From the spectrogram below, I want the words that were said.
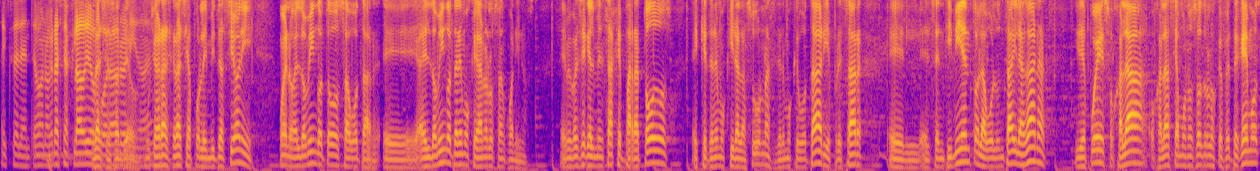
excelente. Bueno, gracias Claudio Gracias, por haber Santiago. venido. ¿eh? Muchas gracias, gracias por la invitación y bueno, el domingo todos a votar. Eh, el domingo tenemos que ganar los sanjuaninos. Eh, me parece que el mensaje para todos es que tenemos que ir a las urnas y tenemos que votar y expresar el, el sentimiento, la voluntad y las ganas. y después ojalá, ojalá seamos nosotros los que festejemos.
